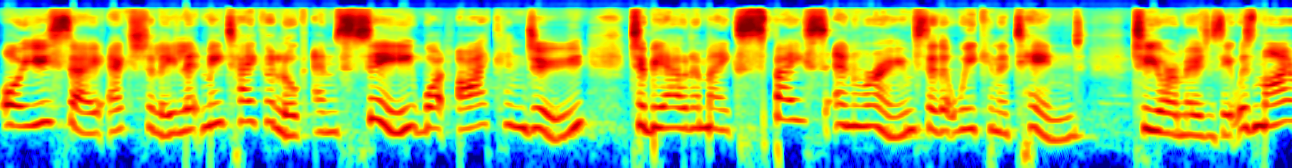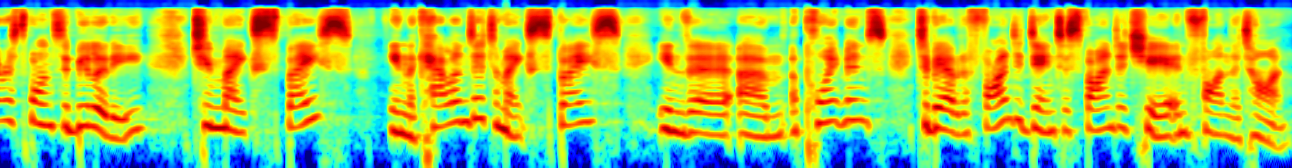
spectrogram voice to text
Or you say, Actually, let me take a look and see what I can do to be able to make space and room so that we can attend to your emergency. It was my responsibility to make space in the calendar, to make space in the um, appointments, to be able to find a dentist, find a chair, and find the time.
